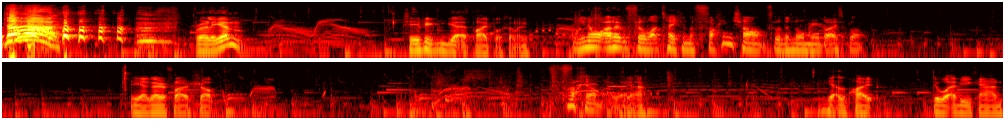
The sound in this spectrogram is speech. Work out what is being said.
the fuck? Brilliant. See if you can get a pipe or something. You know what? I don't feel like taking the fucking chance with a normal dice block. Yeah, go to flower shop. Fuck out my way. Yeah. Get the pipe. Do whatever you can.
